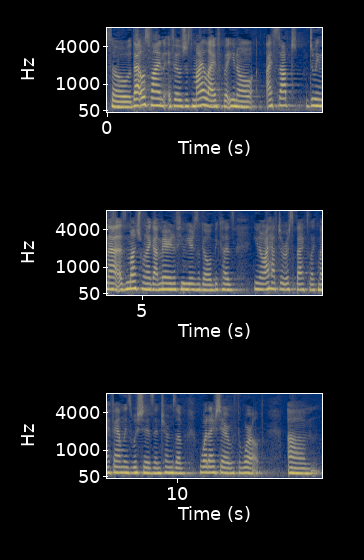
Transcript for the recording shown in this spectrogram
So that was fine if it was just my life, but you know, I stopped doing that as much when I got married a few years ago because, you know, I have to respect like my family's wishes in terms of what I share with the world. Um,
